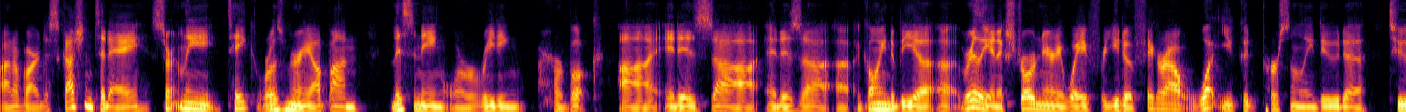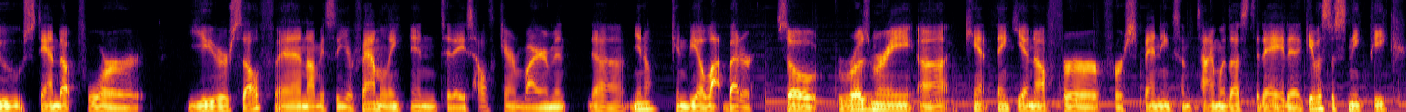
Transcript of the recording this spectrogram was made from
out of our discussion today, certainly take Rosemarie up on listening or reading her book. Uh, it is uh, it is uh, uh, going to be a, a, really an extraordinary way for you to figure out what you could personally do to to stand up for yourself and obviously your family in today's healthcare environment. Uh, you know, can be a lot better. So, Rosemarie, uh, can't thank you enough for for spending some time with us today to give us a sneak peek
